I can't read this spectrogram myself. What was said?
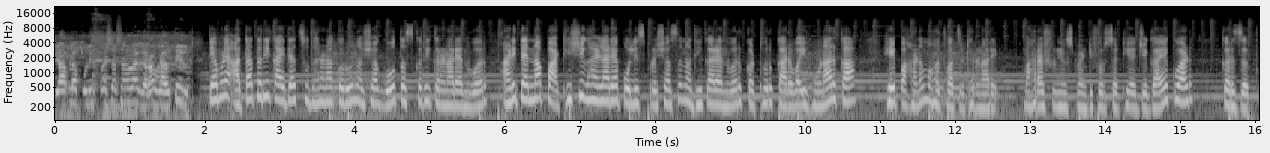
ते आपल्या पोलीस प्रशासनाला घराव घालतील. त्यामुळे आता तरी कायद्यात सुधारणा करून अशा गो तस्करी करणाऱ्यांवर आणि त्यांना पाठीशी घालणाऱ्या पोलीस प्रशासन अधिकाऱ्यांवर कठोर कारवाई होणार का हे पाहणं महत्वाचं ठरणार आहे. महाराष्ट्र न्यूज ट्वेंटी साठी अजय गायकवाड कर्जत.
